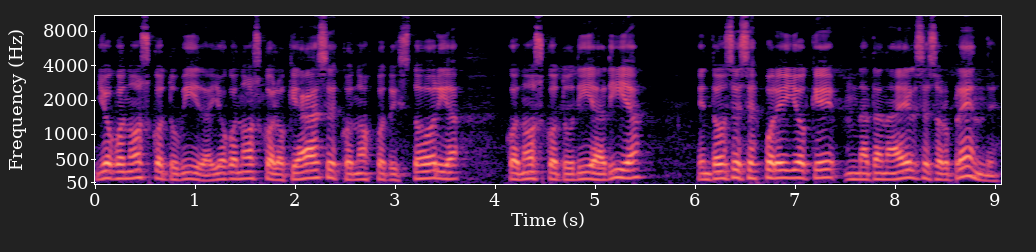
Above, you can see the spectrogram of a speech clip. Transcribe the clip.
yo conozco tu vida, yo conozco lo que haces, conozco tu historia, conozco tu día a día. Entonces es por ello que Natanael se sorprende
